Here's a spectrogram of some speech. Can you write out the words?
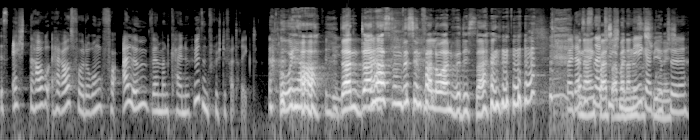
ist echt eine Herausforderung, vor allem, wenn man keine Hülsenfrüchte verträgt. Oh ja, dann, dann Ja. hast du ein bisschen verloren, würde ich sagen. Weil das Nein, ist Quatsch, natürlich aber eine mega gute.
